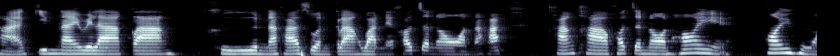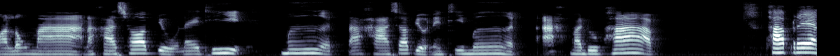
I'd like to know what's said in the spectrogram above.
หากินในเวลากลางคืนนะคะ ส่วนกลางวันเนี่ยเขาจะนอนนะคะ ค้างคาวเขาจะนอนห้อยห้อยหัวลงมานะคะ ชอบอยู่ในที่มืดนะคะ ชอบอยู่ในที่มืดอะมาดูภาพ ภาพแรก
